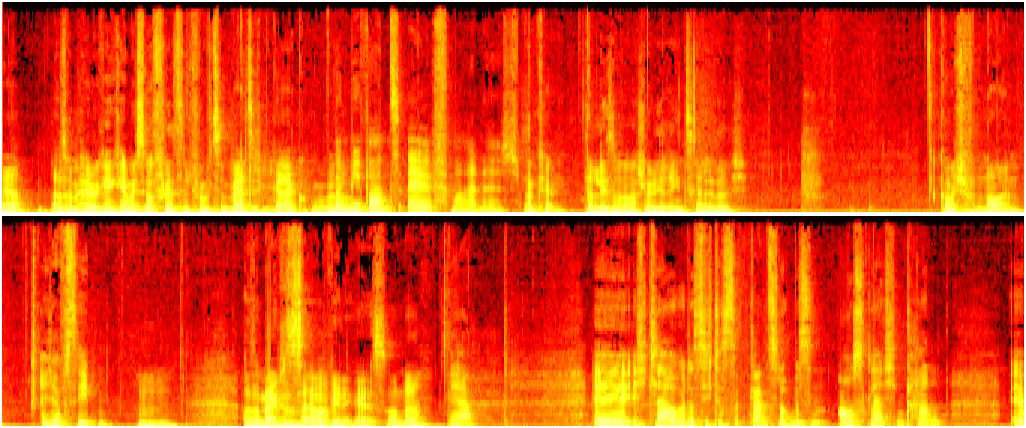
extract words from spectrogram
Ja, also im Hurricane käme ich so auf 14, 15 Bands, die ich mir gerne angucken würde. Bei mir waren es elf, meine ich. Okay, dann lesen wir mal schnell die Ringzeile durch. Komme ich auf 9. Ich auf sieben. Hm. Also merkt, dass es einfach weniger ist, so, ne? Ja. Äh, ich glaube, dass ich das Ganze noch ein bisschen ausgleichen kann, äh,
